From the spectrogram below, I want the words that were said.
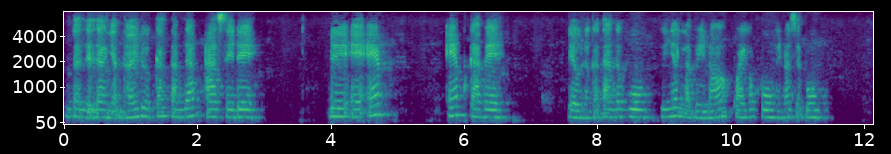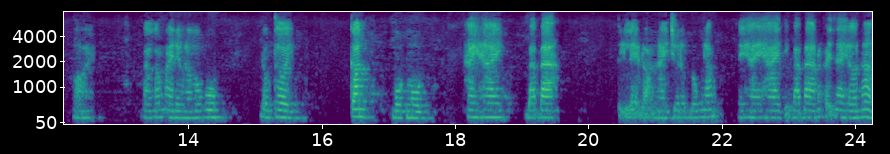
Chúng ta dễ dàng nhận thấy được các tam giác ACD, DEF, FKB đều là các tam giác vuông. Thứ nhất là vì nó quay góc vuông thì nó sẽ vuông. Rồi. Và góc này đều là góc vuông. Đồng thời cân 11, 22, 33. Tỷ lệ đoạn này chưa được đúng lắm. Thì 22 thì 33 nó phải dài hơn ha.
